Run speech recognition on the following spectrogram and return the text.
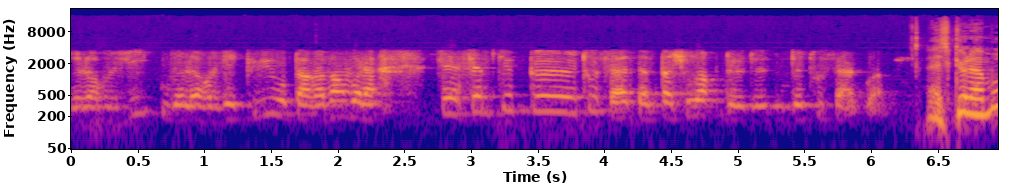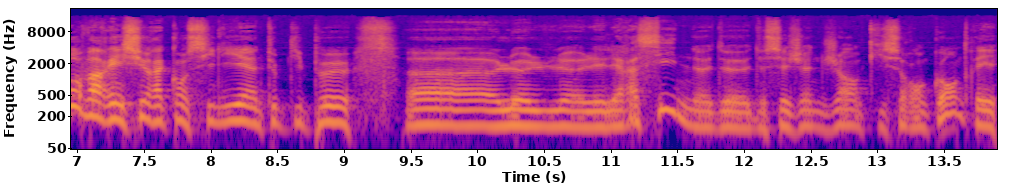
de leur vie, de leur vécu auparavant. Voilà, c'est un petit peu tout ça, c'est un patchwork de, de, tout ça. quoi. Est-ce que l'amour va réussir à concilier un tout petit peu euh, le, les racines de, ces jeunes gens qui se rencontrent et,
